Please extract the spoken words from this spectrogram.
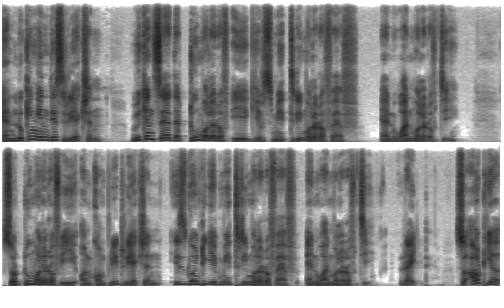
And looking in this reaction, we can say that 2 molar of E gives me 3 molar of F and 1 molar of G. So 2 molar of E on complete reaction is going to give me 3 molar of F and 1 molar of G, right? So out here,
